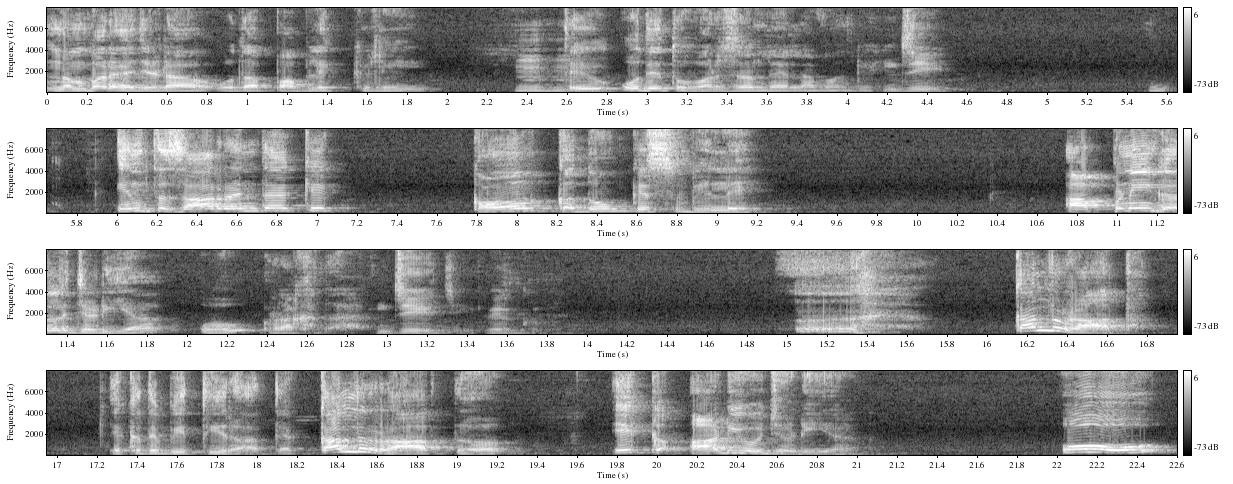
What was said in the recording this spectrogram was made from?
ਨੰਬਰ ਹੈ ਜਿਹੜਾ ਉਹਦਾ ਪਬਲਿਕਲੀ ਤੇ ਉਹਦੇ ਤੋਂ ਵਰਜ਼ਨ ਲੈ ਲਵਾਂਗੇ। ਜੀ। ਇੰਤਜ਼ਾਰ ਰਹਿੰਦਾ ਕਿ ਕੌਣ ਕਦੋਂ ਕਿਸ ਵੇਲੇ ਆਪਣੀ ਗੱਲ ਜਿਹੜੀ ਆ ਉਹ ਰੱਖਦਾ ਹੈ। ਜੀ ਜੀ ਬਿਲਕੁਲ। ਕੱਲ ਰਾਤ ਇੱਕ ਤੇ ਬੀਤੀ ਰਾਤ ਹੈ ਕੱਲ ਰਾਤ ਇੱਕ ਆਡੀਓ ਜਿਹੜੀ ਹੈ ਉਹ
